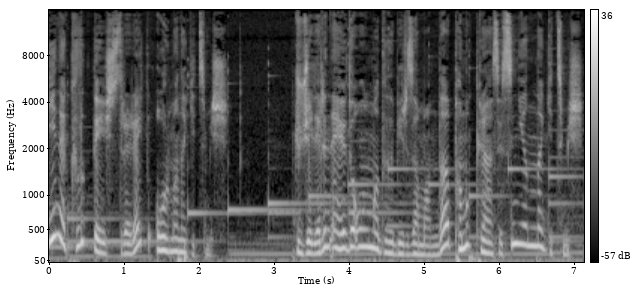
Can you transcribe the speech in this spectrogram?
Yine kılık değiştirerek ormana gitmiş. Cücelerin evde olmadığı bir zamanda Pamuk Prenses'in yanına gitmiş.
